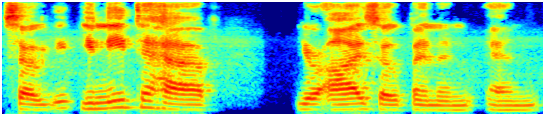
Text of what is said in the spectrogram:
So you, you need to have your eyes open and, and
